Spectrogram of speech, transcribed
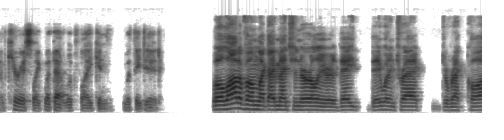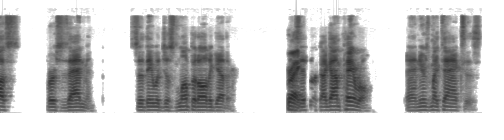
I'm curious like what that looked like and what they did. Well, a lot of them, like I mentioned earlier, they they wouldn't track direct costs versus admin, so they would just lump it all together. Right. Say, Look, I got payroll, and here's my taxes.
